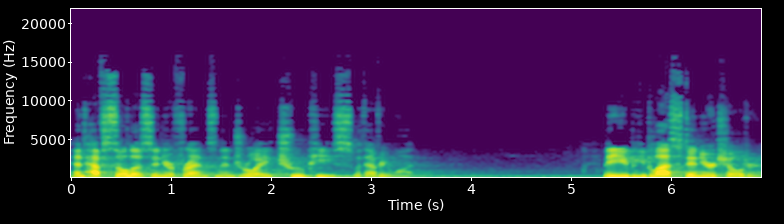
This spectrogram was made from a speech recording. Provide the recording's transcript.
and have solace in your friends and enjoy true peace with everyone. May you be blessed in your children.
